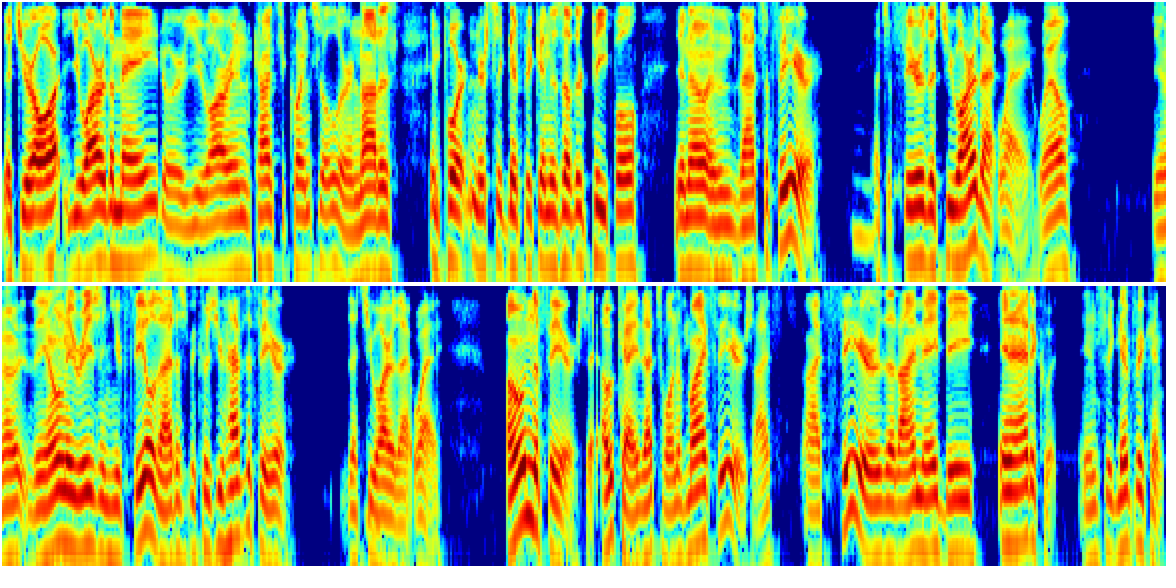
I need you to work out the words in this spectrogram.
that you are you are the maid or you are inconsequential or not as important or significant as other people. You know, and that's a fear. Mm. That's a fear that you are that way. Well you know, the only reason you feel that is because you have the fear that you are that way. Own the fear. Say, okay, that's one of my fears. I, I fear that I may be inadequate, insignificant,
